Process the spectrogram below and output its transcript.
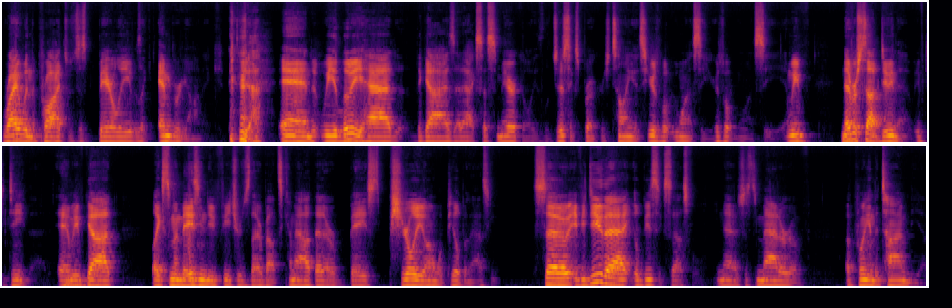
right when the product was just barely, it was like embryonic. Yeah, and we literally had the guys at Access America, these logistics brokers, telling us, "Here's what we want to see. Here's what we want to see," and we've never stopped doing that. We've continued that. And mm-hmm. we've got like some amazing new features that are about to come out that are based purely on what people have been asking. So if you do that, you'll be successful. You know, it's just a matter of of putting in the time the effort.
